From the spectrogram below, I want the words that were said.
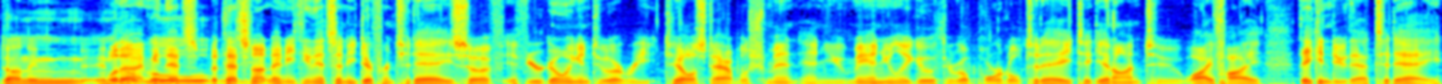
done in in Well, that, I mean, that's, but that's not anything that's any different today. So if, if you're going into a retail establishment and you manually go through a portal today to get onto Wi-Fi, they can do that today.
